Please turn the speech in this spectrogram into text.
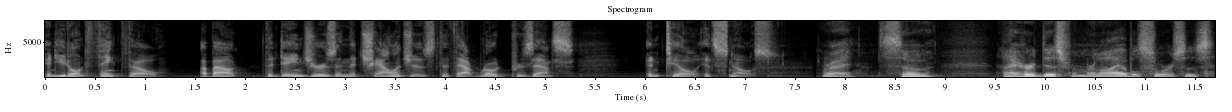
And you don't think, though, about the dangers and the challenges that that road presents until it snows. Right. So I heard this from reliable sources.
